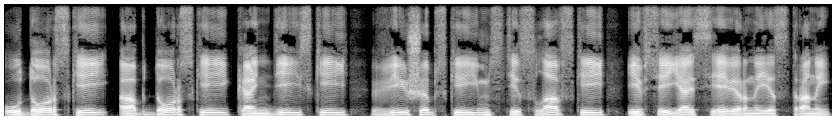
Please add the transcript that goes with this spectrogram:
Удорский, Абдорский, Кандийский, Вишебский, Мстиславский и всея северные страны.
